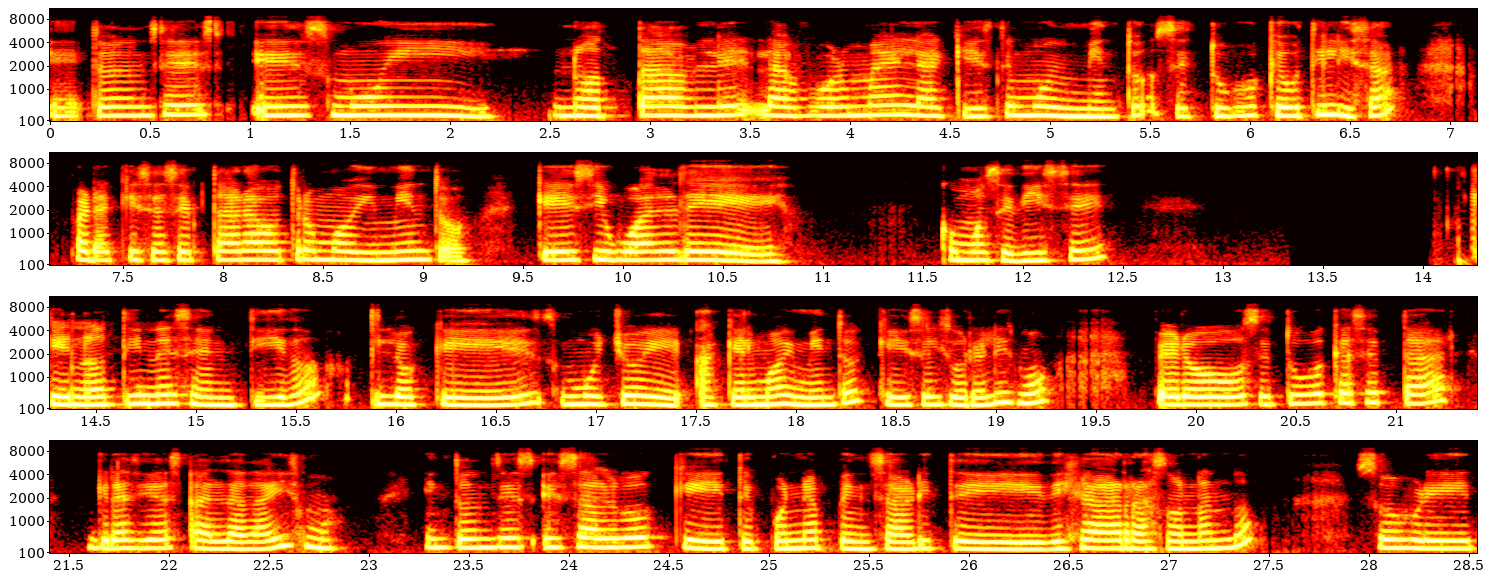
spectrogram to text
Entonces es muy notable la forma en la que este movimiento se tuvo que utilizar para que se aceptara otro movimiento que es igual de, como se dice, que no tiene sentido lo que es mucho eh, aquel movimiento que es el surrealismo, pero se tuvo que aceptar gracias al dadaísmo. Entonces es algo que te pone a pensar y te deja razonando sobre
